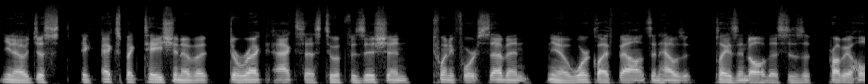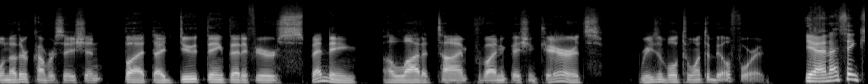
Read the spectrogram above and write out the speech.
you know, just expectation of a direct access to a physician 24 7, you know, work life balance and how it plays into all this is a, probably a whole nother conversation. But I do think that if you're spending a lot of time providing patient care, it's reasonable to want to bill for it. Yeah, and I think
